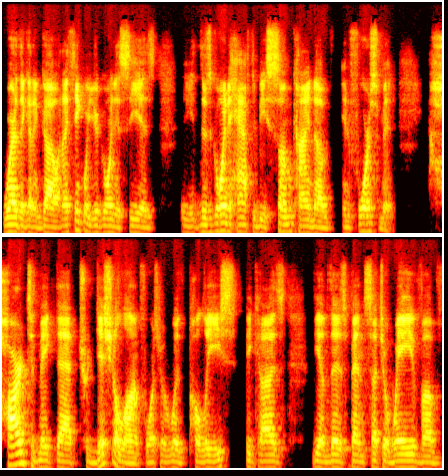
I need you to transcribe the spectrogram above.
where are they going to go? And i think what you're going to see is there's going to have to be some kind of enforcement. Hard to make that traditional law enforcement with police because you know there's been such a wave of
